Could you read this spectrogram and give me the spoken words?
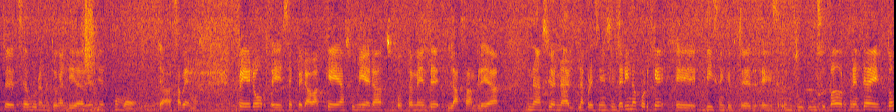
usted se juramentó en el día de ayer, como ya sabemos, pero eh, se esperaba que asumiera supuestamente la Asamblea Nacional, la presidencia interina, porque eh, dicen que usted es un usurpador. Frente a esto,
